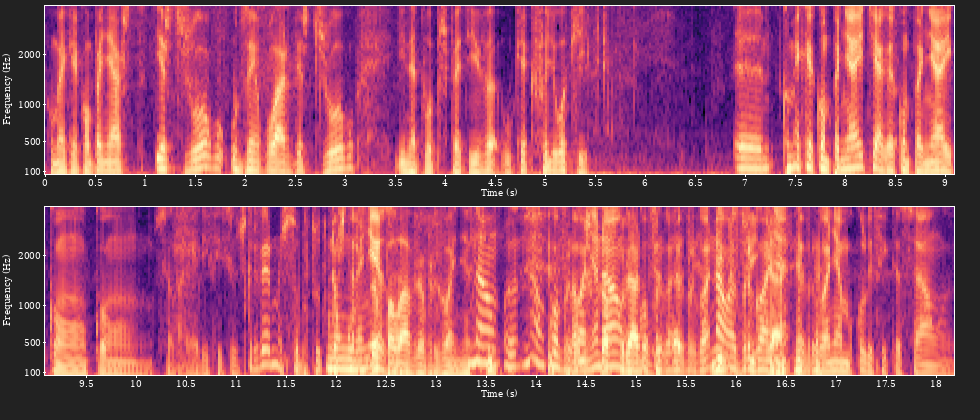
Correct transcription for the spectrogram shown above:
Como é que acompanhaste este jogo, o desenrolar deste jogo e, na tua perspectiva, o que é que falhou aqui? Uh, como é que acompanhei, Tiago? Acompanhei com, com, sei lá, é difícil de escrever, mas sobretudo com não estranheza. Não a palavra vergonha. Não. Eh, não com vergonha, não. Com vergonha, a vergonha, não, a vergonha, a vergonha é uma qualificação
